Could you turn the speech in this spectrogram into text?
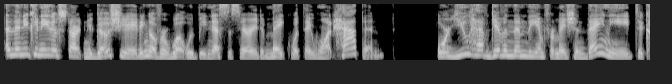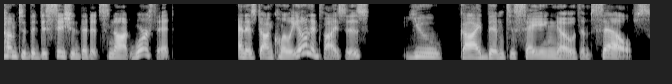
And then you can either start negotiating over what would be necessary to make what they want happen, or you have given them the information they need to come to the decision that it's not worth it. And as Don Corleone advises, you guide them to saying no themselves.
